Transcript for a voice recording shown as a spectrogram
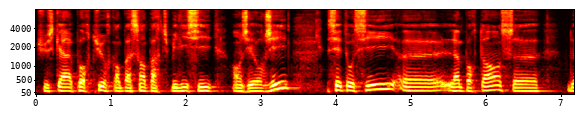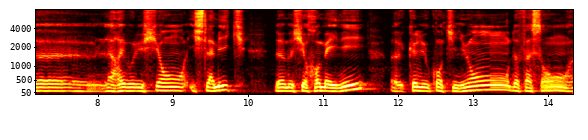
jusqu'à un port turc en passant par Tbilissi en Géorgie, c'est aussi euh, l'importance euh, de la révolution islamique de M. Khomeini euh, que nous continuons de façon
